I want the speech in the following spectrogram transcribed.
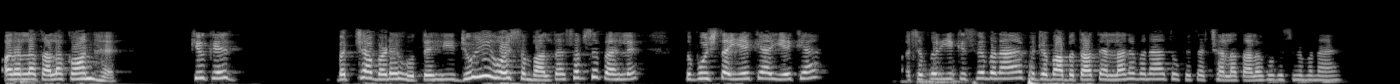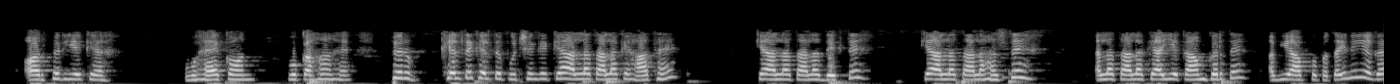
اور اللہ تعالیٰ کون ہے؟ کیونکہ بچہ بڑے ہوتے ہی جو ہی ہوش سنبھالتا ہے، سب سے پہلے تو پوچھتا ہے، یہ کیا یہ کیا؟ اچھا پھر یہ کس نے بنایا؟ پھر جب آپ بتاتے ہیں اللہ نے بنایا تو کہتے اچھا اللہ تعالیٰ کو کس نے بنایا؟ اور پھر یہ کیا وہ ہے کون؟ وہ کہاں ہے؟ پھر کھیلتے کھیلتے پوچھیں گے، کیا اللہ تعالیٰ کے ہاتھ ہیں؟ کیا اللہ تعالیٰ دیکھتے کیا اللہ تعالیٰ ہنستے اللہ تعالیٰ کیا یہ کام کرتے اب یہ آپ کو پتہ ہی نہیں اگر،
